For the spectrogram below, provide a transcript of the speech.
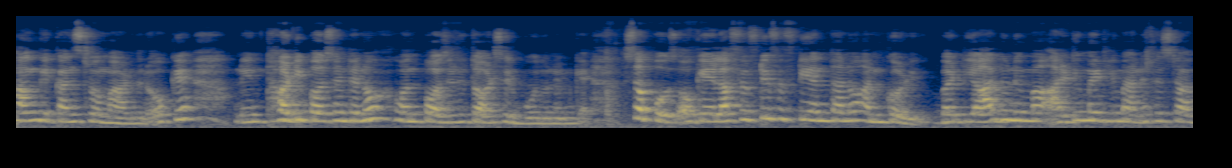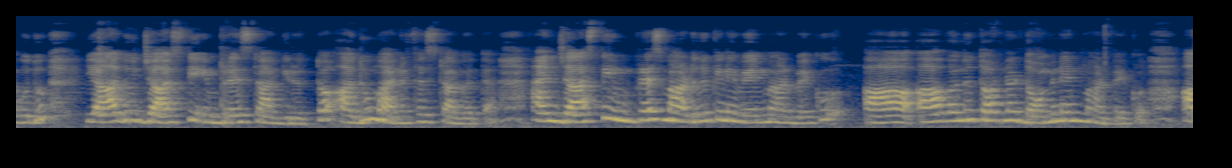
ಹಾಗೆ ಕನ್ಸಿಡರ್ ಮಾಡಿದ್ರು ಓಕೆ ನೀನು ಥರ್ಟಿ ಪರ್ಸೆಂಟ್ ಏನೋ ಒಂದು ಪಾಸಿಟಿವ್ ಥಾಟ್ಸ್ ಇರ್ಬೋದು ನಿಮಗೆ. ಸಪೋಸ್ ಓಕೆ ಎಲ್ಲ ಫಿಫ್ಟಿ ಫಿಫ್ಟಿ ಅಂತಾನೂ ಅನ್ಕೊಳ್ಳಿ. ಬಟ್ ಯಾವುದು ನಿಮ್ಮ ಅಲ್ಟಿಮೇಟ್ಲಿ ಮ್ಯಾನಿಫೆಸ್ಟ್ ಆಗೋದು, ಯಾವುದು ಜಾಸ್ತಿ ಇಂಪ್ರೆಸ್ಡ್ ಆಗಿರುತ್ತೋ ಅದು ಮ್ಯಾನಿಫೆಸ್ಟ್ ಆಗುತ್ತೆ. ಆ್ಯಂಡ್ ಜಾಸ್ತಿ ಇಂಪ್ರೆಸ್ ಮಾಡೋದಕ್ಕೆ ನೀವೇನು ಮಾಡಬೇಕು? ಆ ಆ ಒಂದು ಥಾಟ್ನ ಡಾಮಿನೆಂಟ್ ಮಾಡಬೇಕು. ಆ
